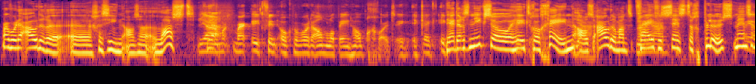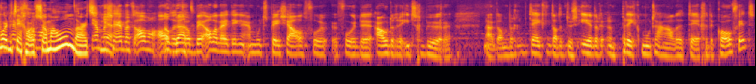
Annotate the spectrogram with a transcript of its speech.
Maar worden ouderen eh, gezien als een last. Ja, Ja. Maar, maar ik vind ook, we worden allemaal op één hoop gegooid. Ik, ik, kijk, ik, Ja, er is niks zo heterogeen Ja. als ouderen. Want Nou ja. 65 plus, mensen ja, worden tegenwoordig zomaar 100. ja, maar Ja. ze hebben het allemaal altijd ook bij allerlei dingen. Er moet speciaal voor, voor de ouderen iets gebeuren. Nou, dan betekent dat ik dus eerder een prik moet halen tegen de COVID.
